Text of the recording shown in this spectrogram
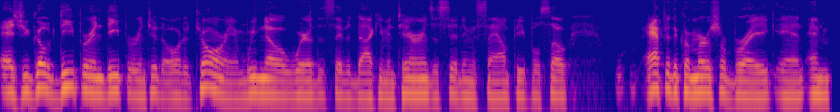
as you go deeper and deeper into the auditorium, we know where the say the documentarians are sitting, the sound people. So after the commercial break, and and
